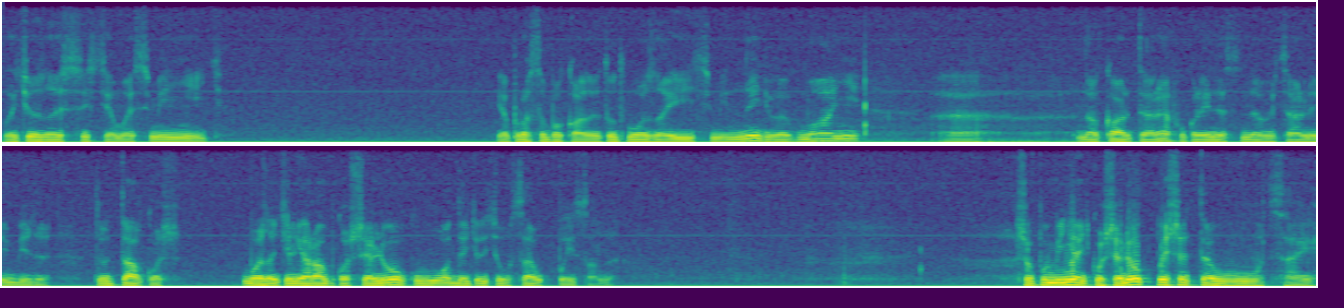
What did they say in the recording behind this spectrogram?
платежная система сменить. Я просто показую. Тут можна її змінити в WebMoney е, на карти РФ України з неофіціальної біржі. Тут також можна Telegram кошельок вводити, ось все вписане. Щоб поміняти кошельок, пишете в цей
